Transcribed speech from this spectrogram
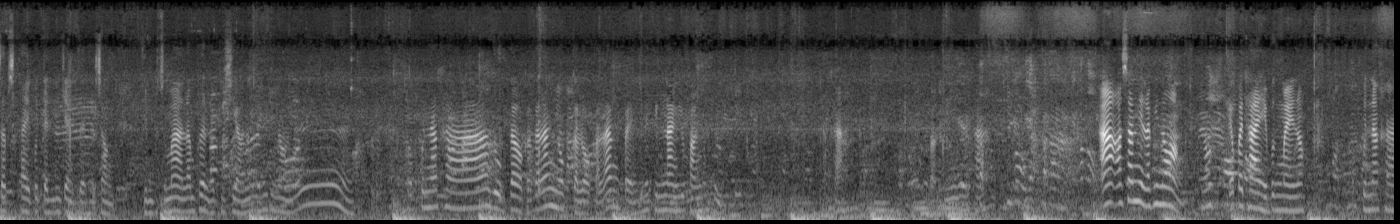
subscribe กดกระดิ่งแจ้งเตือนให้ช่องจิมกุชมาลำเพื่อนออฟฟิเชียลน้องเลยพี่น้องเด้อ นะคะลูกเต่ากับกระลังยกกระหลอกกระลังไปไม่กินนางอยู่ฟังทุกคนนะคะฝั่งนี้นะคะอ้าวเอาซ้ำนี่ละพี่น้องเนาะเดี๋ยวไปถ่ายให้เบิ่งไหมเนาะขอบคุณนะคะ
